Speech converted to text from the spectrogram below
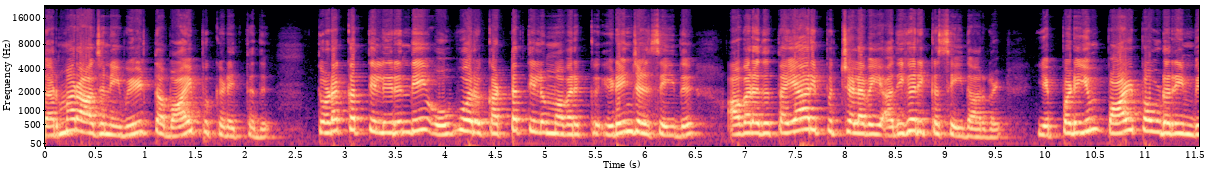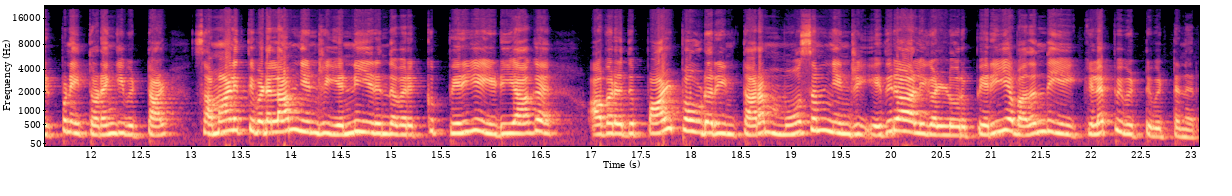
தர்மராஜனை வீழ்த்த வாய்ப்பு கிடைத்தது. தொடக்கத்தில் இருந்தே ஒவ்வொரு கட்டத்திலும் அவருக்கு இடைஞ்சல் செய்து அவரது தயாரிப்பு செலவை அதிகரிக்க செய்தார்கள். எப்படியும் பால் பவுடரின் விற்பனை தொடங்கிவிட்டால் சமாளித்து விடலாம் என்று எண்ணியிருந்தவருக்கு பெரிய இடியாக அவரது பால் பவுடரின் தரம் மோசம் என்று எதிராளிகள் ஒரு பெரிய வதந்தியை கிளப்பிவிட்டு விட்டனர்.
